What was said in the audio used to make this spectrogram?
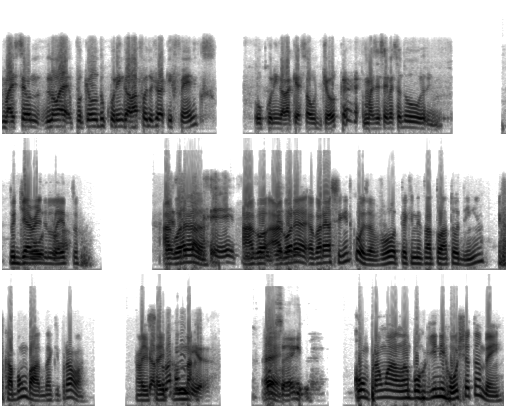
Vai ser, o- não é, porque o do Coringa lá foi do Joaquim Fênix. O Coringa lá que é só o Joker, mas esse aí vai ser do. Do Jared lá. Leto. Agora, Exatamente, agora, do agora, é- agora é a seguinte coisa, vou ter que me tatuar todinho e ficar bombado daqui pra lá. Aí sair na pro na... academia. É, Consegue. comprar uma Lamborghini roxa também.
